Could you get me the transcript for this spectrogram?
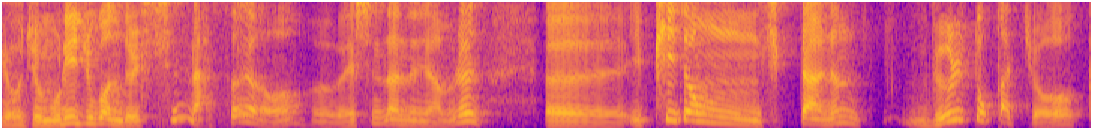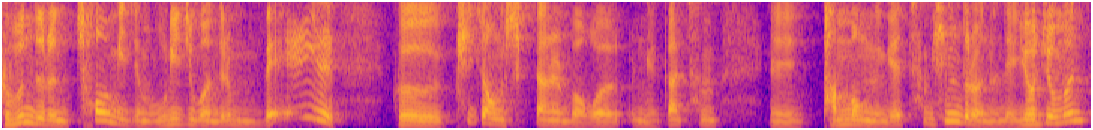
요즘 우리 직원들 신났어요. 어, 왜 신났느냐 하면은, 어, 이 피정 식단은 늘 똑같죠. 그분들은 처음이지만 우리 직원들은 매일 그 피정 식단을 먹으니까 참 밥 먹는 게 참 힘들었는데 요즘은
